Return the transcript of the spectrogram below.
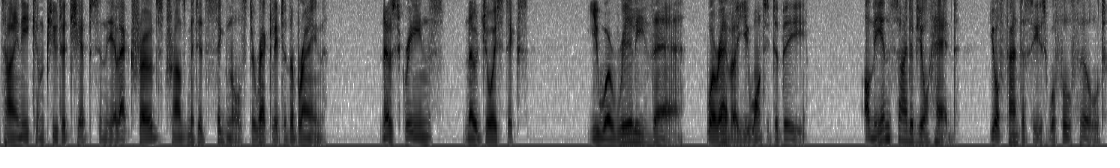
Tiny computer chips in the electrodes transmitted signals directly to the brain. No screens, no joysticks. You were really there, wherever you wanted to be. On the inside of your head, your fantasies were fulfilled.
